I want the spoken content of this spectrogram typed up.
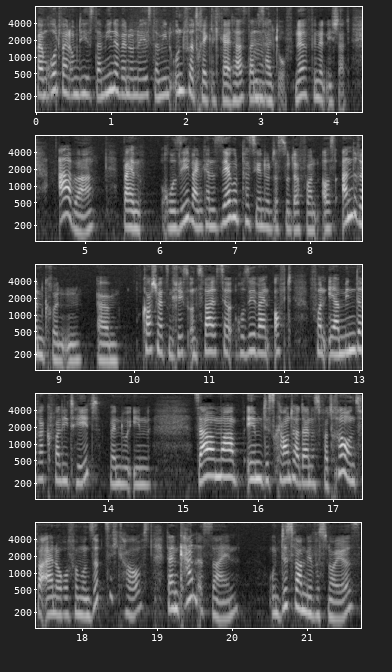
beim Rotwein um die Histamine. Wenn du eine Histaminunverträglichkeit hast, dann ist halt doof, ne? Findet nicht statt. Aber beim Roséwein kann es sehr gut passieren, dass du davon aus anderen Gründen ähm, Kopfschmerzen kriegst. Und zwar ist der Roséwein oft von eher minderer Qualität. Wenn du ihn, sagen wir mal, im Discounter deines Vertrauens für 1,75 Euro kaufst, dann kann es sein, und das war mir was Neues,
